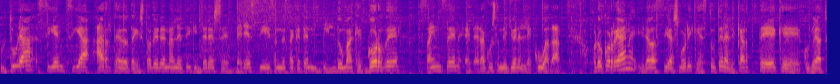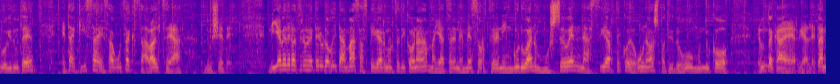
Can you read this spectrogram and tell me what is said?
Kultura, zientzia, arte edo eta historiaren aldetik interese berezi izan dezaketen bildumak gorde, zaintzen eta erakusten dituen lekua da. Orokorrean, irabazi asmorik ez duten elkarteek kudeatu ohi dute eta giza ezagutzak zabaltzea duxede. Mila bederatzeren eta erurogeita amazazpigarren urtetik ona, maiatzaren emezortzeren inguruan museoen nazioarteko eguna ospatu dugu munduko eundaka herrialdetan.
